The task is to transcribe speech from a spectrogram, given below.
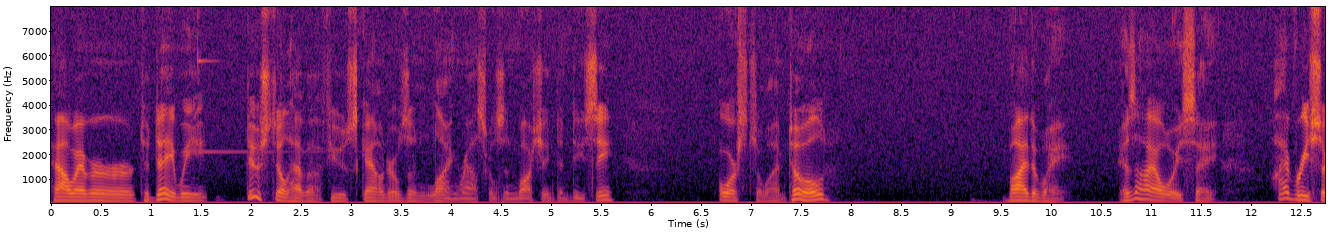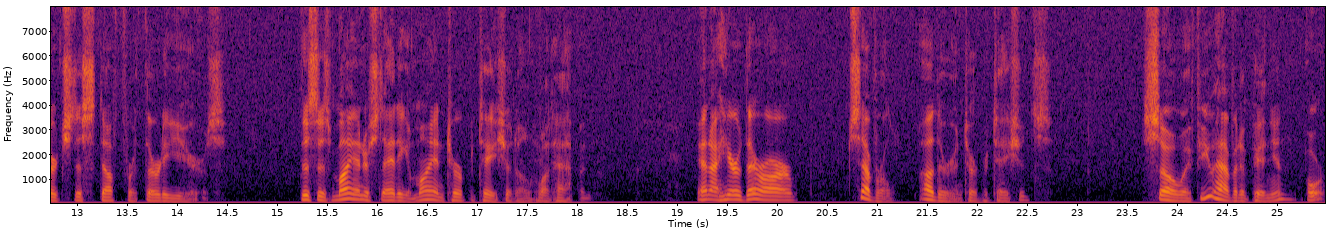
However, today we do still have a few scoundrels and lying rascals in Washington, D.C., or so I'm told. By the way, as I always say, I've researched this stuff for 30 years. This is my understanding and my interpretation on what happened. And I hear there are several other interpretations. So if you have an opinion, or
